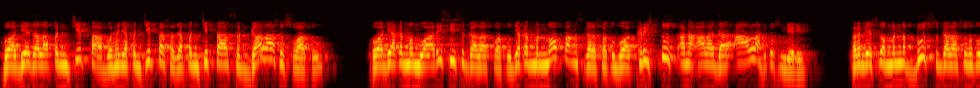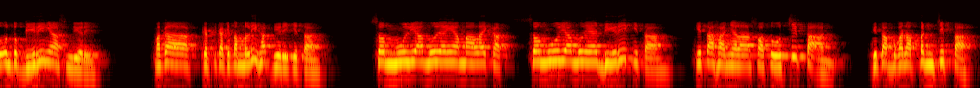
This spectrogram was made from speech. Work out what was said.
Bahwa dia adalah pencipta, bukan hanya pencipta saja, pencipta segala sesuatu. Bahwa dia akan mewarisi segala sesuatu, dia akan menopang segala sesuatu. Bahwa Kristus anak Allah dan Allah itu sendiri. Bahkan dia sudah menebus segala sesuatu untuk dirinya sendiri. Maka ketika kita melihat diri kita, semulia-mulianya malaikat, semulia-mulia diri kita, kita hanyalah suatu ciptaan. Kita bukanlah pencipta.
